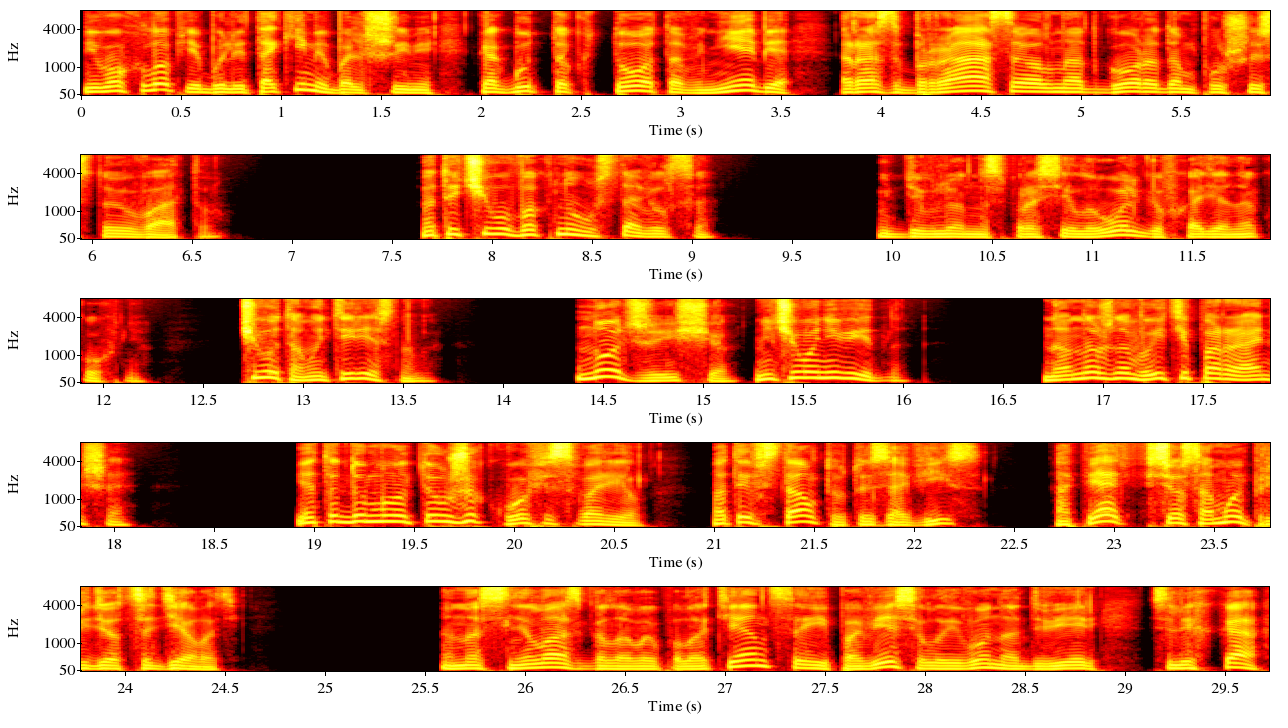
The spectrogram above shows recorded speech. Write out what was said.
Его хлопья были такими большими, как будто кто-то в небе разбрасывал над городом пушистую вату. — А ты чего в окно уставился? — удивленно спросила Ольга, входя на кухню. «Чего там интересного? Ночь же еще, ничего не видно. Нам нужно выйти пораньше. Я-то думала, ты уже кофе сварил, а ты встал тут и завис. Опять все самой придется делать». Она сняла с головы полотенце и повесила его на дверь, слегка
